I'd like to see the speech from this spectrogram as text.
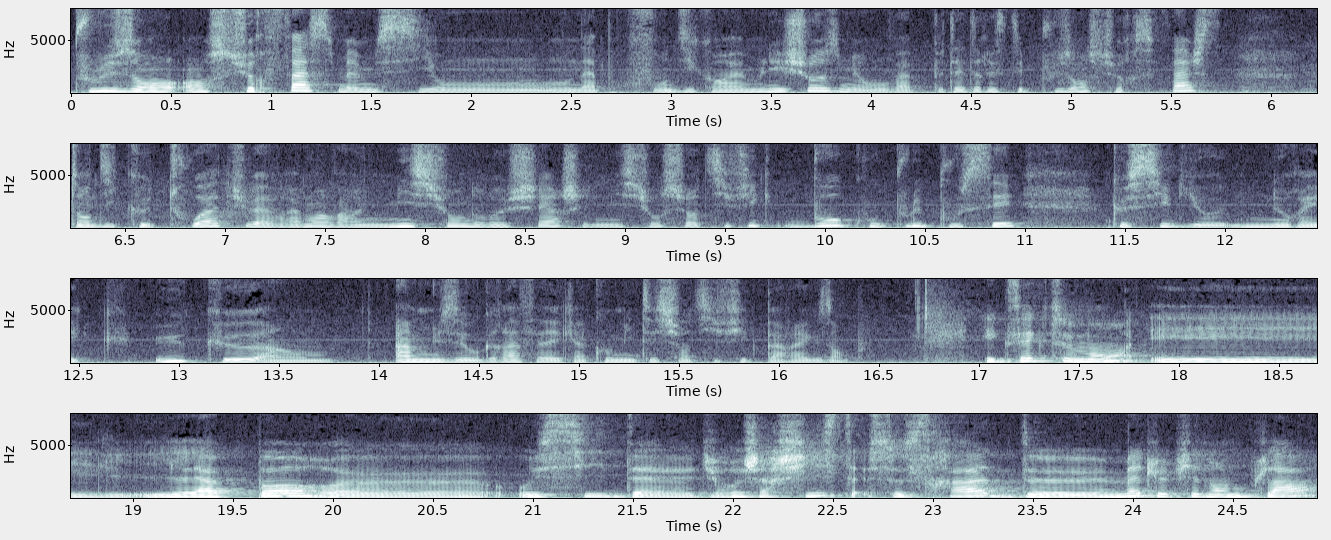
plus en, surface, même si on, approfondit quand même les choses, mais on va peut-être rester plus en surface, tandis que toi, tu vas vraiment avoir une mission de recherche et une mission scientifique beaucoup plus poussée que s'il n'y aurait eu qu'un un muséographe avec un comité scientifique, par exemple. Exactement, et l'apport euh, aussi du recherchiste, ce sera de mettre le pied dans le plat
